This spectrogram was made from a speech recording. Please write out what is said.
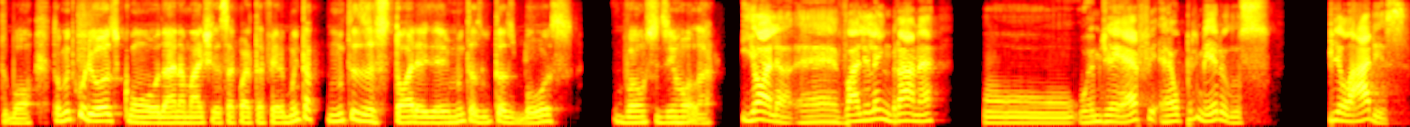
Muito bom. Tô muito curioso com o Dynamite dessa quarta-feira. Muita, muitas histórias aí, muitas lutas boas vão se desenrolar. E olha, é, vale lembrar, né? O, o MJF é o primeiro dos pilares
